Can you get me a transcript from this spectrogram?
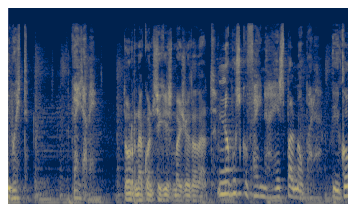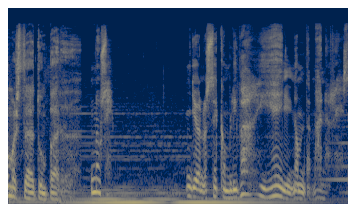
18. Torna quan siguis major d'edat. No busco feina, és pel meu pare. I com està ton pare? No ho sé. Jo no sé com li va i ell no em demana res.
